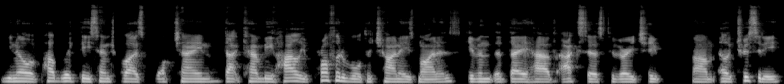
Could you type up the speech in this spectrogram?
you know a public decentralized blockchain that can be highly profitable to Chinese miners, given that they have access to very cheap um, electricity.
